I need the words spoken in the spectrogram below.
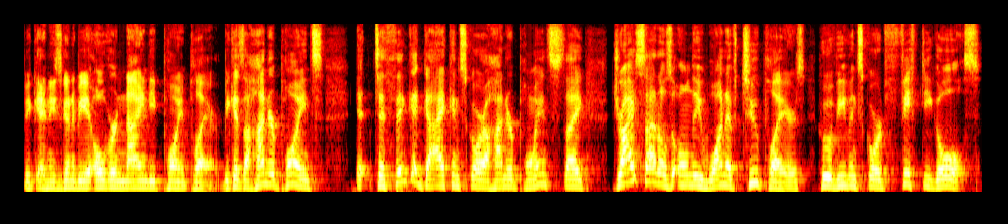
and he's going to be over 90 point player. Because 100 points, to think a guy can score 100 points, like Draisaitl's only one of two players who have even scored 50 goals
